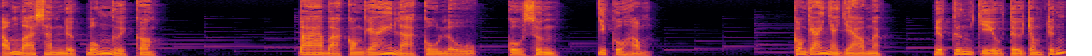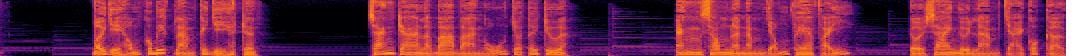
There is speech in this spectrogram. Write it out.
Ổng bà sanh được bốn người con. Ba bà con gái là cô Lụ, cô Xuân với cô Hồng. Con gái nhà giàu mà Được cưng chiều từ trong trứng. Bởi vậy không có biết làm cái gì hết trơn. Sáng ra là ba bà ngủ cho tới trưa. Ăn xong là nằm võng phe phẩy Rồi sai người làm chạy có cờ.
